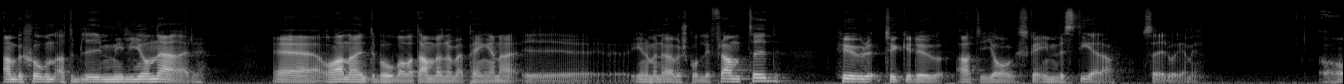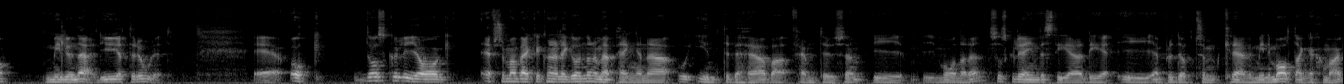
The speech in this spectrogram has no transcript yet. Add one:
ambition att bli miljonär. Eh, och han har inte behov av att använda de här pengarna i, inom en överskådlig framtid. Hur tycker du att jag ska investera? Säger då Emil. Ja, miljonär. Det är ju jätteroligt. Eh, och då skulle jag Eftersom man verkar kunna lägga undan de här pengarna och inte behöva 5000 i, i månaden så skulle jag investera det i en produkt som kräver minimalt engagemang.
